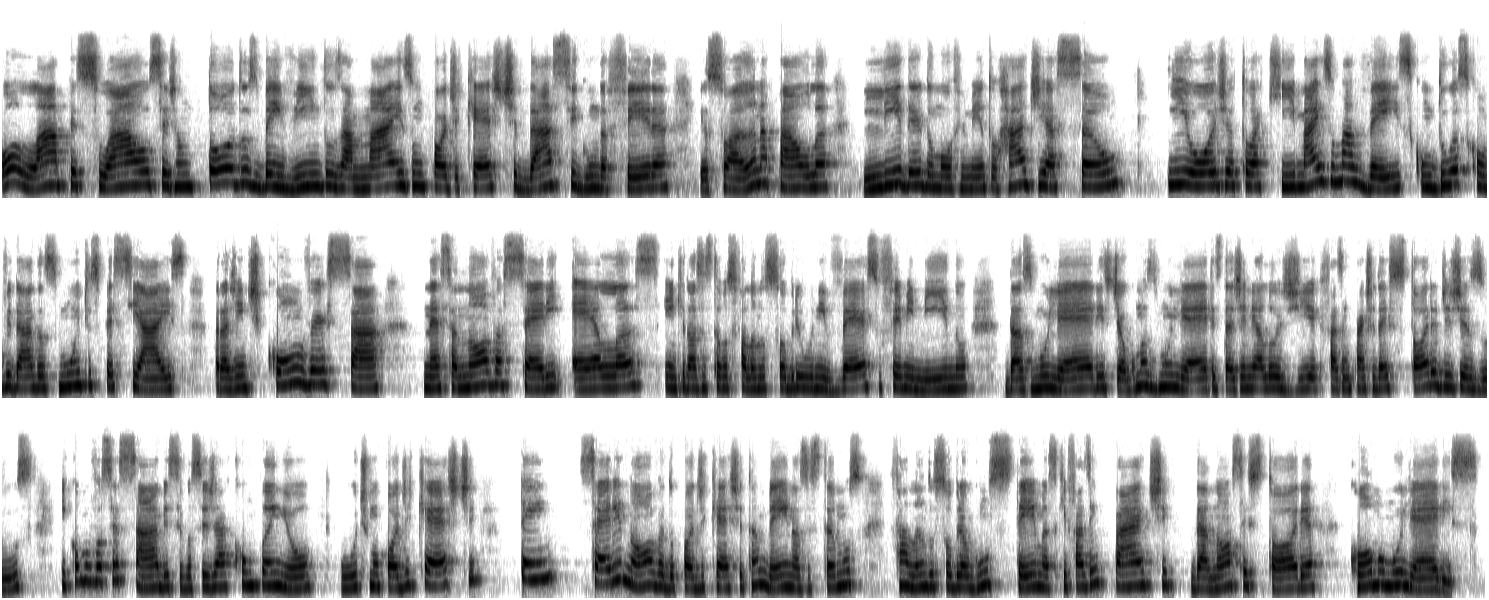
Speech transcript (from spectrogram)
Olá, pessoal, sejam todos bem-vindos a mais um podcast da segunda-feira. Eu sou a Ana Paula, líder do movimento Radiação, e hoje eu estou aqui mais uma vez com duas convidadas muito especiais para a gente conversar nessa nova série Elas, em que nós estamos falando sobre o universo feminino, das mulheres, de algumas mulheres da genealogia que fazem parte da história de Jesus. E como você sabe, se você já acompanhou o último podcast, tem série nova do podcast também. Nós estamos falando sobre alguns temas que fazem parte da nossa história como mulheres.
